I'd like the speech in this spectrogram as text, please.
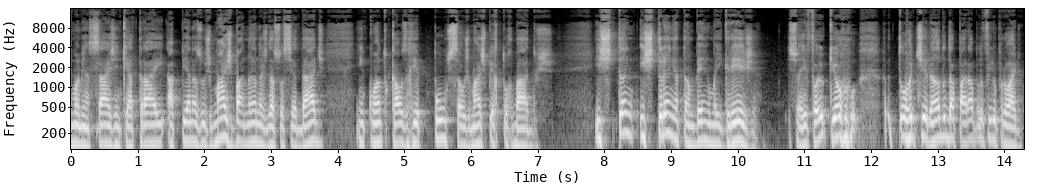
uma mensagem que atrai apenas os mais bananas da sociedade, enquanto causa repulsa aos mais perturbados. Estranha também uma igreja, isso aí foi o que eu estou tirando da parábola do filho pródigo.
